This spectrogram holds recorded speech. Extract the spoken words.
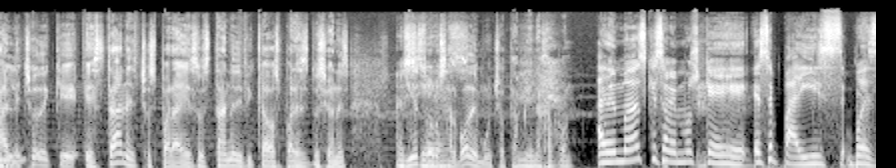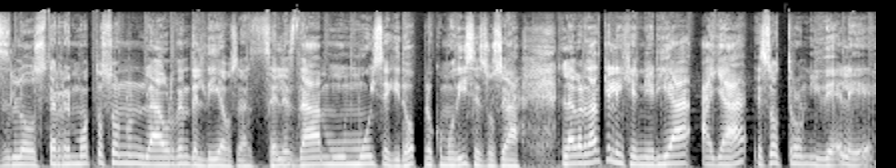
al hecho de que están hechos para eso, están edificados para esas situaciones Así y eso lo es. salvó de mucho también a Japón. Además que sabemos que ese país, pues los terremotos son la orden del día, o sea, se les da muy, muy seguido, pero como dices, o sea, la verdad que la ingeniería allá es otro nivel, ¿eh?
